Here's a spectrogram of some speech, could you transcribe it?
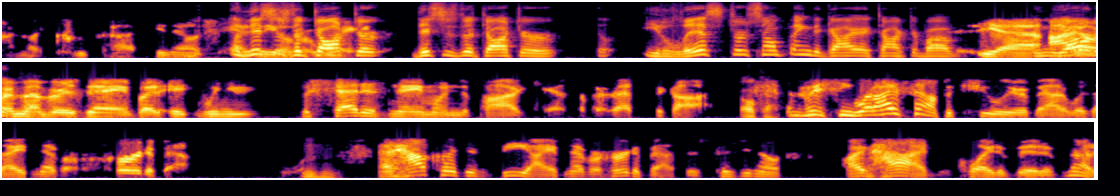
kind of like crew cut, you know. and this is the doctor. This is the doctor Elist or something. The guy I talked about. Yeah, I don't remember his name, but it, when you said his name on the podcast, that's the guy. Okay. And you see, what I found peculiar about it was I had never heard about it before. Mhm. And how could this be? I have never heard about this because, you know, I've had quite a bit of, not,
